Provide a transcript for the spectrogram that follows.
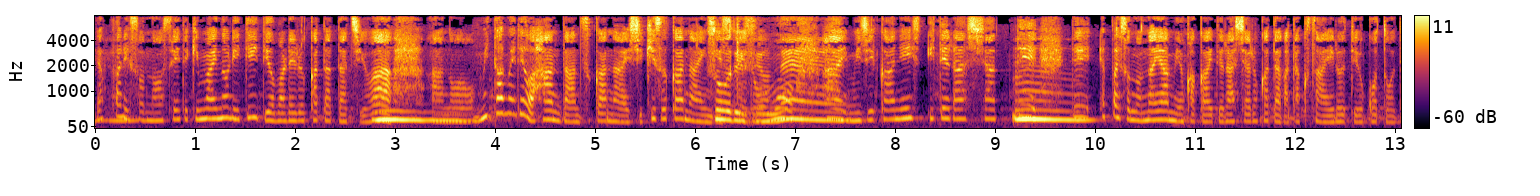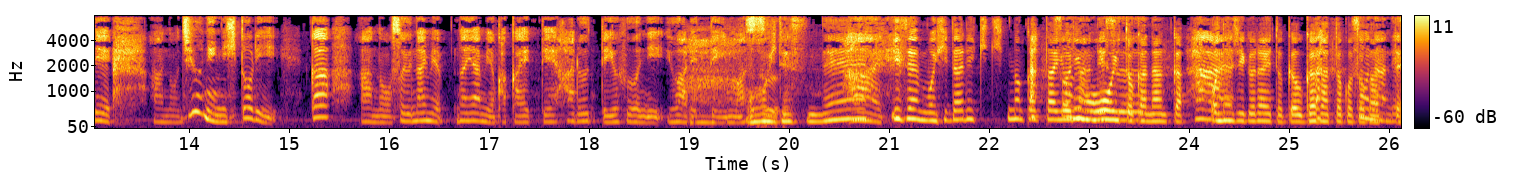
やっぱりその性的マイノリティと呼ばれる方たちは、うんあの、見た目では判断つかないし気づかないんですけども、ねはい、身近にいてらっしゃって、うんで、やっぱりその悩みを抱えてらっしゃる方がたくさんいるということで、あの、10人に1人が、あの、そういう悩み悩みを抱えてはるっていうふうに言われています。多いですね、はい以前も左利きの方あよりも多いとかなんかはい同じぐらいとか伺ったことがあって、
